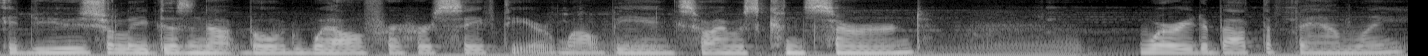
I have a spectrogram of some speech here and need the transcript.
it usually does not bode well for her safety or well-being. So I was concerned, worried about the family.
